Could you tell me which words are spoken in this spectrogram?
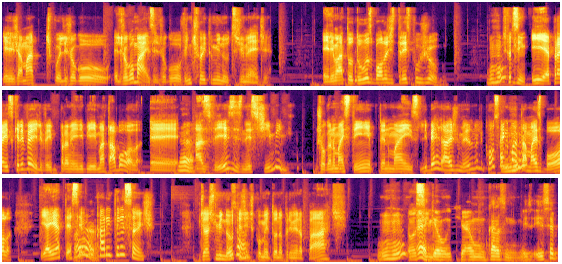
ele já matou. Tipo, ele jogou. Ele jogou mais, ele jogou 28 minutos de média. Ele matou duas bolas de três por jogo. Uhum. Tipo assim, e é para isso que ele veio. Ele veio pra NBA matar a bola. É, é. Às vezes, nesse time, jogando mais tempo, tendo mais liberdade mesmo, ele consegue uhum. matar mais bola. E aí até ser é. um cara interessante. Josh Minot, que a gente comentou na primeira parte. Uhum. Então, assim, é, que é, um, que é um cara assim. Esse é,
